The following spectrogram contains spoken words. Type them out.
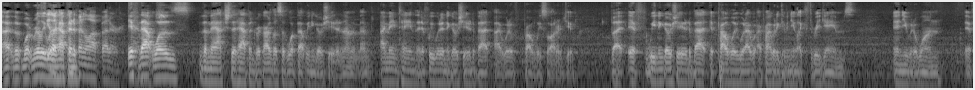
I, the, what really would like have I could happened have been a lot better. if that was the match that happened, regardless of what bet we negotiated, and I'm, I'm, I maintain that if we would have negotiated a bet, I would have probably slaughtered you. But if we negotiated a bet, it probably would. I, I probably would have given you like three games, and you would have won if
